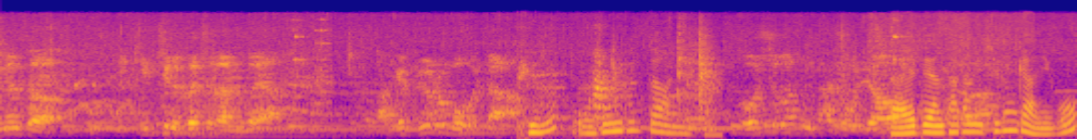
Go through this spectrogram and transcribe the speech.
오면서 이 김치를 거쳐가는 거야. 아, 그 view를 보고 있잖아. view? 오줌불도 아니고. 그거 식었으면 다시 올려. 나에 대한 사랑이 식은 게 아니고.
